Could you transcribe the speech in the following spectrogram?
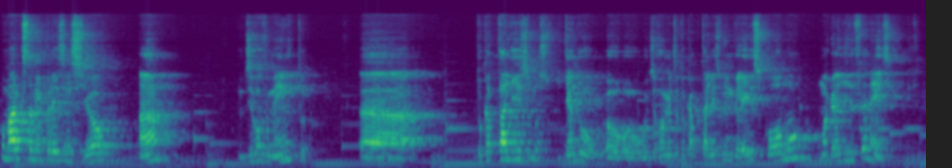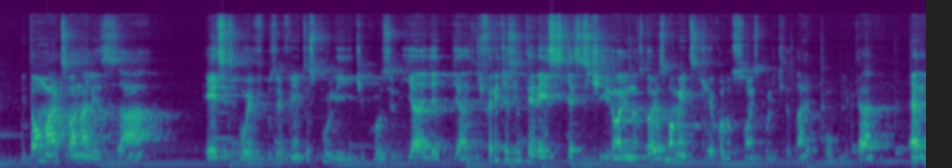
o Marx também presenciou a, o desenvolvimento uh, do capitalismo, e tendo o, o, desenvolvimento do capitalismo inglês como uma grande referência. Então, Marx vai analisar esses os eventos políticos e, a, e, diferentes interesses que existiram ali nos dois momentos de revoluções políticas da República é,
